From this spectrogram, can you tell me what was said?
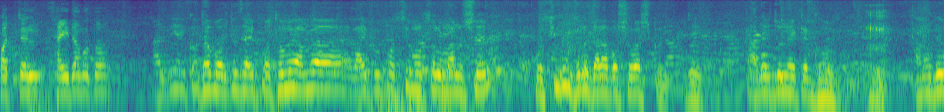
পাচ্ছেন চাহিদা মতো? যদি এই কথা বলতে যাই প্রথমে আমরা রায়পুর পশ্চিম অঞ্চল মানুষের পশ্চিম অঞ্চলে যারা বসবাস করি তাদের জন্য একটা গর্ব। আমাদের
